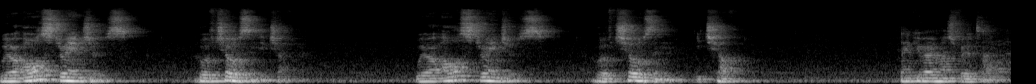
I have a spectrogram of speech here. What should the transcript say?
We are all strangers who have chosen each other. We are all strangers who have chosen each other. Thank you very much for your time.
